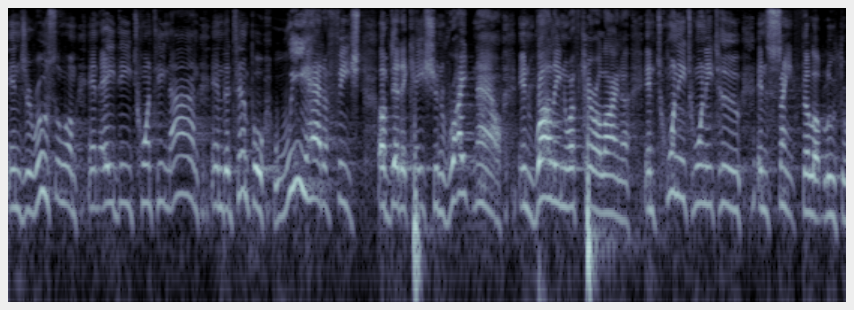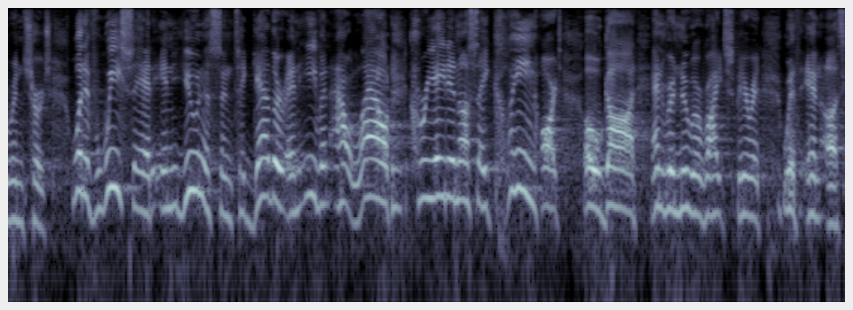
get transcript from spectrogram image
in Jerusalem in AD 29 in the temple, we had a feast of dedication right now in Raleigh, North Carolina in 2022 in St. Philip Lutheran Church? What if we said in unison, together, and even out loud, create in us a clean heart, O God, and renew a right spirit within us?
